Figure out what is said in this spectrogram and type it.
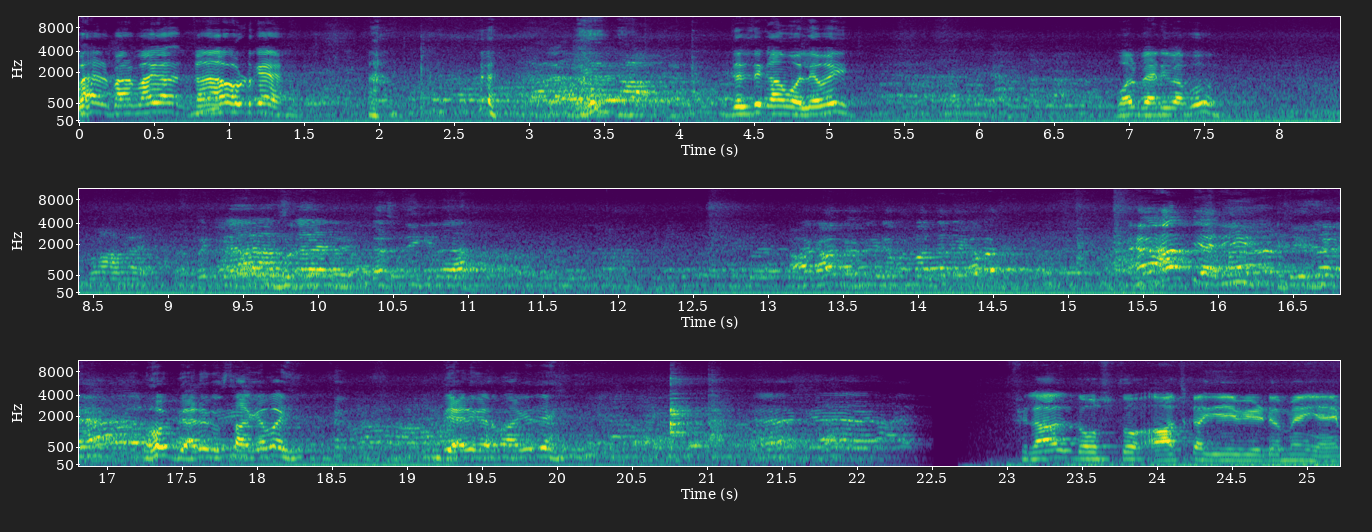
बाहर बाहर भाई कहाँ उठ गए। जल्दी काम बोले भाई। बोल बहनी बाबू। वो बिहारी गुस्सा आ गया भाई। बिहारी घर में आ गए थे फ़िलहाल दोस्तों, आज का ये वीडियो मैं यहीं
